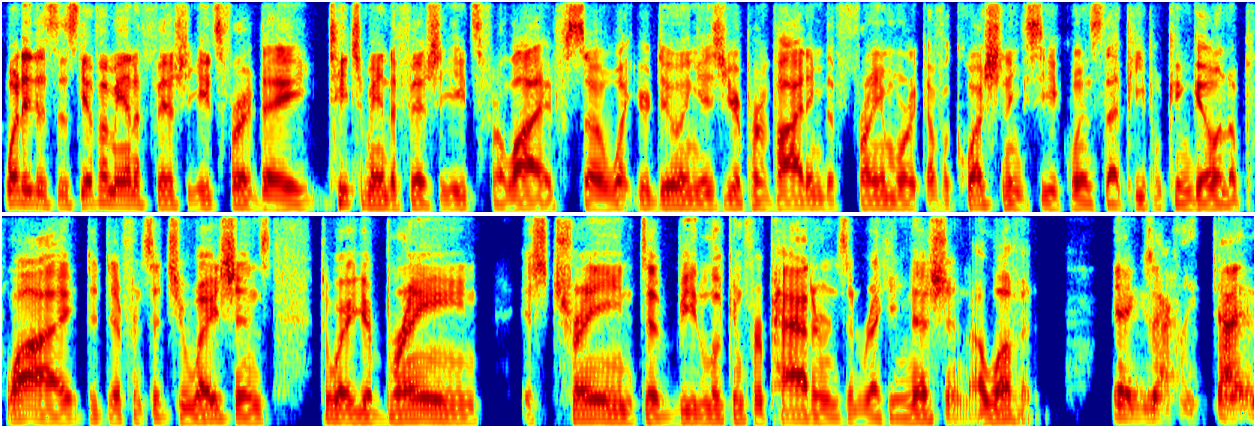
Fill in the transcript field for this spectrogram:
what it is is give a man a fish he eats for a day teach a man to fish he eats for life so what you're doing is you're providing the framework of a questioning sequence that people can go and apply to different situations to where your brain is trained to be looking for patterns and recognition i love it Yeah, exactly. Uh,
